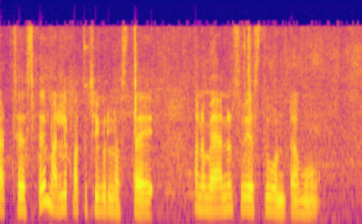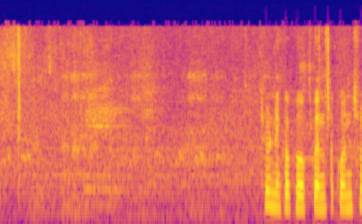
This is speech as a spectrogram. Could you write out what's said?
కట్ చేస్తే మళ్ళీ కొత్త చిగురులు వస్తాయి. మనం మేనర్స్ వేస్తూ ఉంటాము. చూడండి ఇంకొక కొంత కొంచెం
